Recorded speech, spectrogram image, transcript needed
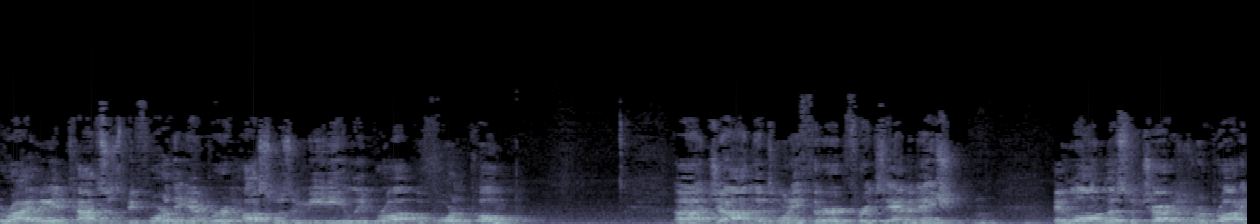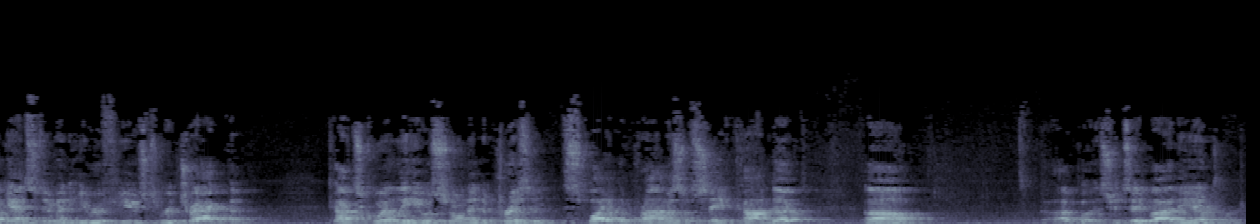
Arriving in Constance before the emperor, Huss was immediately brought before the pope, uh, John the 23rd, for examination. A long list of charges were brought against him, and he refused to retract them. Consequently, he was thrown into prison, despite the promise of safe conduct, uh, I should say, by the emperor.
